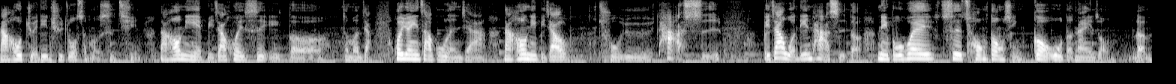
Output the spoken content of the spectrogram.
然后决定去做什么事情，然后你也比较会是一个怎么讲，会愿意照顾人家，然后你比较处于踏实，比较稳定踏实的，你不会是冲动型购物的那一种。人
